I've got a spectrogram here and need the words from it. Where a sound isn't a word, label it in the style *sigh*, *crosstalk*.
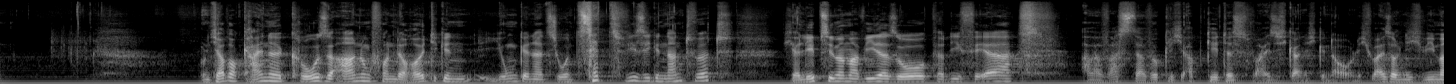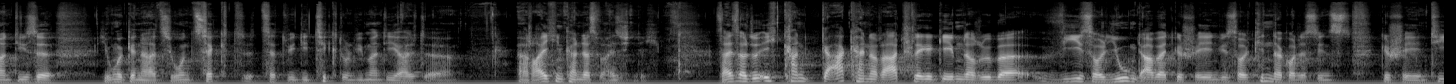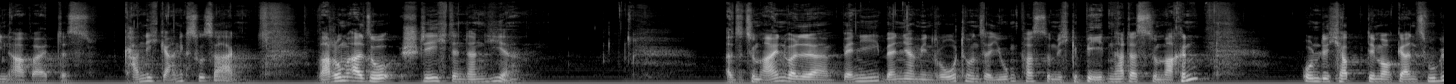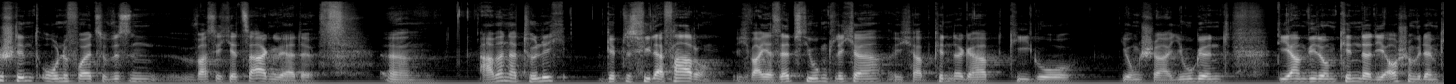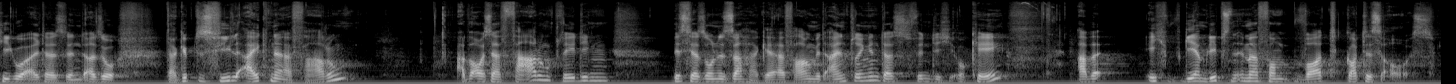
Und ich habe auch keine große Ahnung von der heutigen jungen Generation Z, wie sie genannt wird. Ich erlebe sie immer mal wieder so peripher. Aber was da wirklich abgeht, das weiß ich gar nicht genau. Und ich weiß auch nicht, wie man diese junge Generation Z, Z wie die tickt und wie man die halt äh, erreichen kann, das weiß ich nicht. Das heißt also, ich kann gar keine Ratschläge geben darüber, wie soll Jugendarbeit geschehen, wie soll Kindergottesdienst geschehen, Teenarbeit, das kann ich gar nichts zu sagen. Warum also stehe ich denn dann hier? Also zum einen, weil der Benny, Benjamin Rote, unser Jugendpastor, mich gebeten hat, das zu machen. Und ich habe dem auch gern zugestimmt, ohne vorher zu wissen, was ich jetzt sagen werde. Ähm, aber natürlich gibt es viel Erfahrung. Ich war ja selbst Jugendlicher, ich habe Kinder gehabt, Kigo, Jungschar, Jugend. Die haben wiederum Kinder, die auch schon wieder im Kigo-Alter sind. Also da gibt es viel eigene Erfahrung. Aber aus Erfahrung predigen ist ja so eine Sache. Gell? Erfahrung mit einbringen, das finde ich okay. Aber ich gehe am liebsten immer vom Wort Gottes aus.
